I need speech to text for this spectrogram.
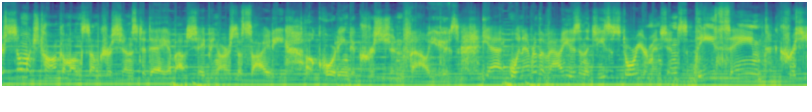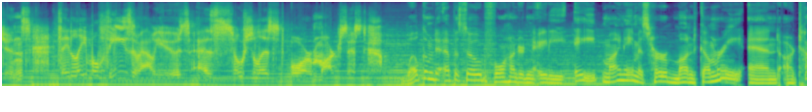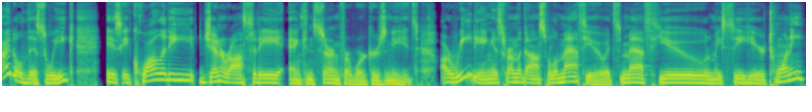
There's so much talk among some Christians today about shaping our society according to Christian values. Yet, whenever the values in the Jesus story are mentioned, these same Christians, they label these values as socialist or Marxist. Welcome to episode 488. My name is Herb Montgomery, and our title this week is Equality, Generosity, and Concern for Workers' Needs. Our reading is from the Gospel of Matthew. It's Matthew, let me see here, 20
